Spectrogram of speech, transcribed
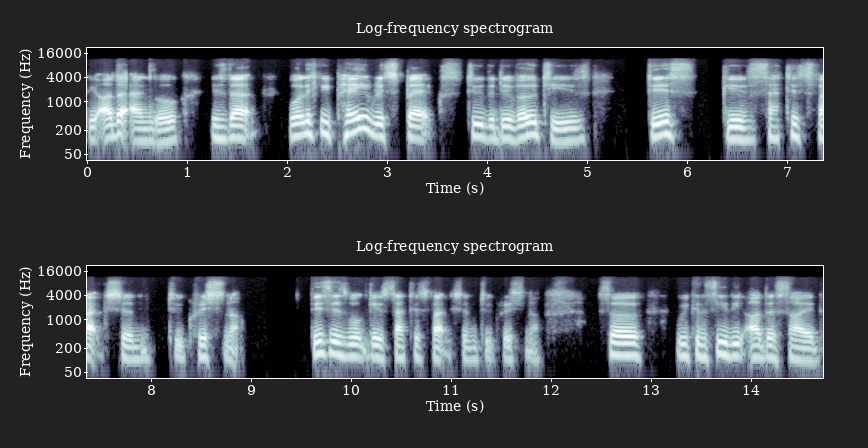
the other angle is that, well, if we pay respects to the devotees, this gives satisfaction to Krishna. This is what gives satisfaction to Krishna. So we can see the other side.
